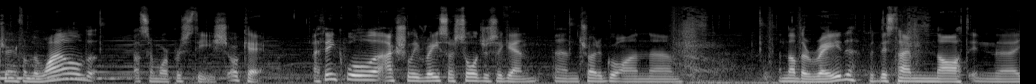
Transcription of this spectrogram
Journey from the wild. Some more prestige. Okay. I think we'll actually raise our soldiers again and try to go on um, another raid, but this time not in uh.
